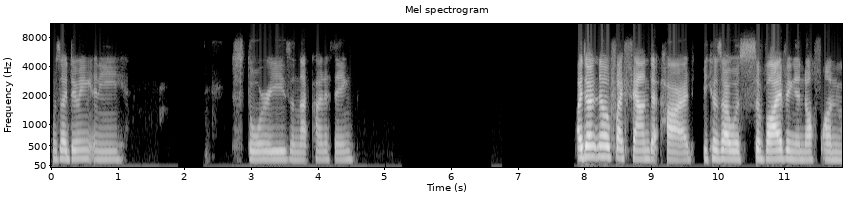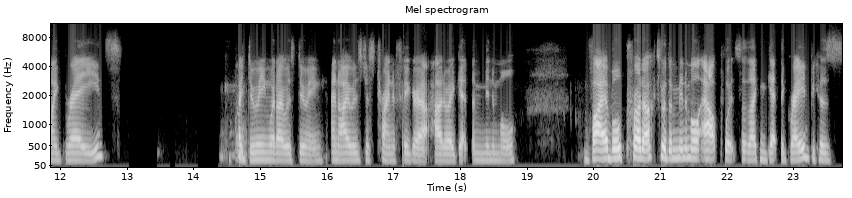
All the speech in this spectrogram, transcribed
was I doing any stories and that kind of thing? I don't know if I found it hard because I was surviving enough on my grades by doing what I was doing. And I was just trying to figure out how do I get the minimal viable product or the minimal output so that I can get the grade because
